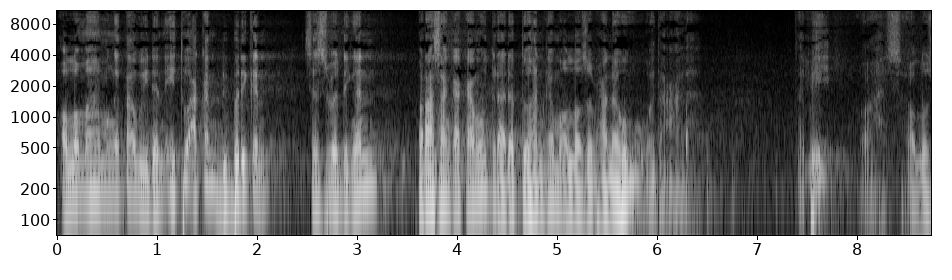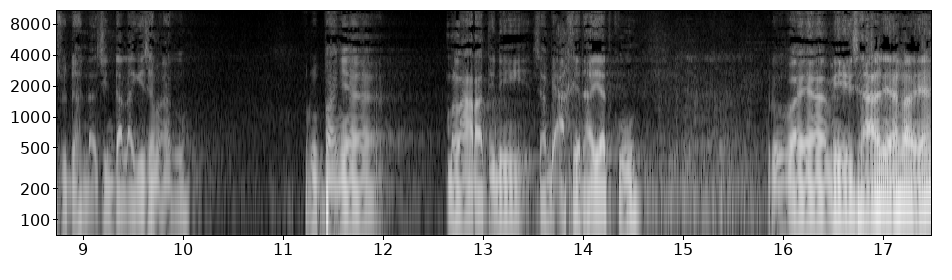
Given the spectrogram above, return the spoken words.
Allah Maha mengetahui dan itu akan diberikan sesuai dengan prasangka kamu terhadap Tuhan kamu Allah Subhanahu Wa Taala. Tapi wah Allah sudah tidak cinta lagi sama aku. Rupanya melarat ini sampai akhir hayatku. Rupanya misalnya kan ya,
